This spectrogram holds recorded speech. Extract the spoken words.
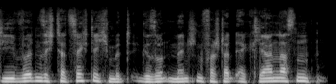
die würden sich tatsächlich mit gesundem Menschenverstand erklären lassen.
